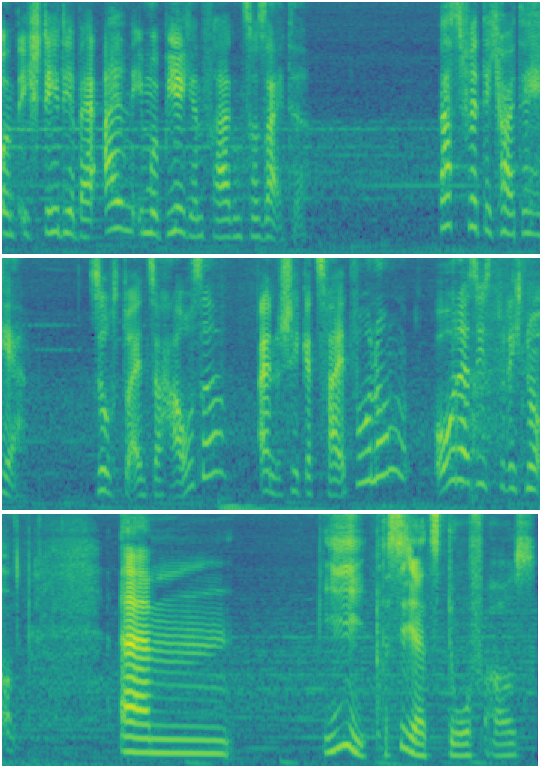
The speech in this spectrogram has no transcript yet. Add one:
und ich stehe dir bei allen Immobilienfragen zur Seite. Was führt dich heute her? Suchst du ein Zuhause? Eine schicke Zweitwohnung? Oder siehst du dich nur um? Ähm. I, das sieht ja jetzt doof aus.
